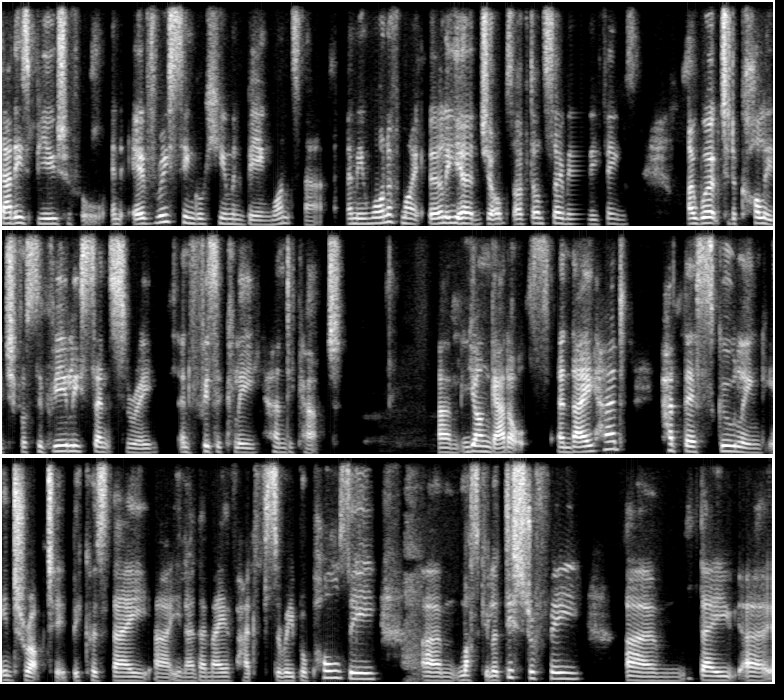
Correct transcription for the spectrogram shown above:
That is beautiful. And every single human being wants that. I mean one of my earlier jobs i've done so many things. I worked at a college for severely sensory and physically handicapped um, young adults and they had had their schooling interrupted because they uh, you know they may have had cerebral palsy um, muscular dystrophy um, they uh,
